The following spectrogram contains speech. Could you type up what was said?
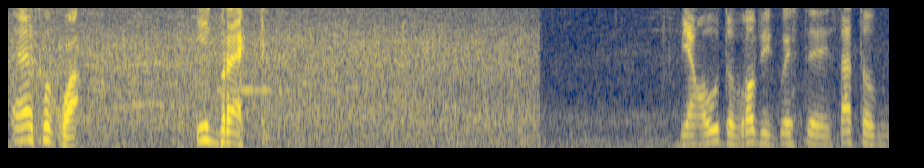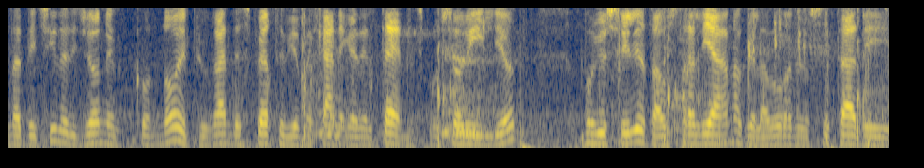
Ecco qua il break abbiamo avuto proprio in queste, è stato una decina di giorni con noi il più grande esperto di biomeccanica del tennis, il professor Elliott, Bruce Elliott, australiano che lavora all'Università di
